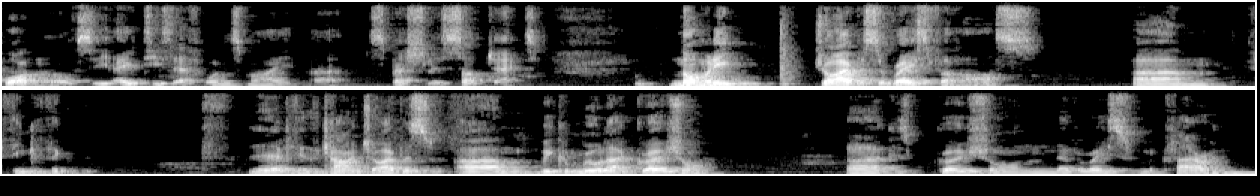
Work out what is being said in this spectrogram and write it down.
F1. Obviously, 80s F1 is my uh, specialist subject. Not many drivers have raced for Haas. Um, think of the yeah, if you think of the current drivers. Um, we can rule out Grosjean because Grosjean never raced for McLaren.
